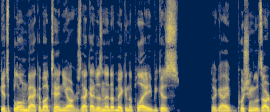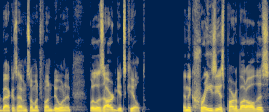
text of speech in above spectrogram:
gets blown back about 10 yards. That guy doesn't end up making the play because the guy pushing Lazard back is having so much fun doing it. But Lazard gets killed. And the craziest part about all this,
